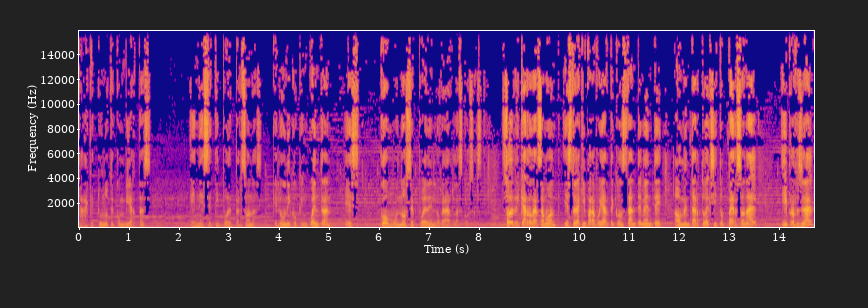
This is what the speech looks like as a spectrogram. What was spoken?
para que tú no te conviertas en ese tipo de personas que lo único que encuentran es cómo no se pueden lograr las cosas. Soy Ricardo Garzamont y estoy aquí para apoyarte constantemente a aumentar tu éxito personal y profesional.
